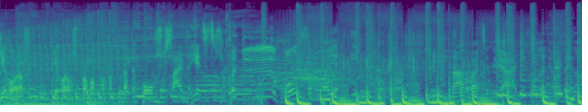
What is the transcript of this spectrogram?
Єгоров. Єгоров спроба прокидати повз Усай. Вдається це зробити. Гол забиває Ігор. На 29-й хвилині 1-1.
